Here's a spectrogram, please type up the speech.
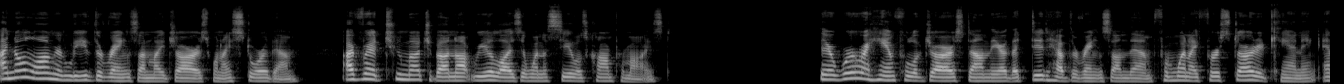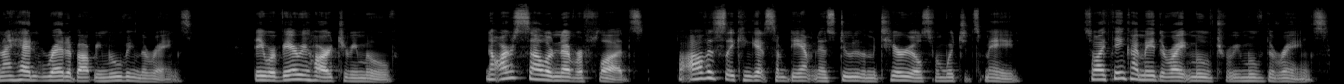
I no longer leave the rings on my jars when I store them. I've read too much about not realizing when a seal is compromised. There were a handful of jars down there that did have the rings on them from when I first started canning, and I hadn't read about removing the rings. They were very hard to remove. Now, our cellar never floods, but obviously can get some dampness due to the materials from which it's made, so I think I made the right move to remove the rings.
